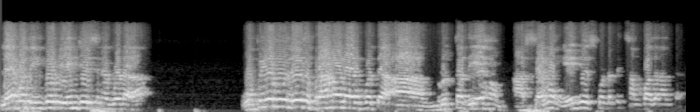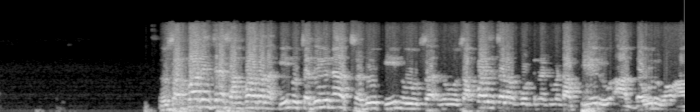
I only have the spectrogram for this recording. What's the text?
లేకపోతే ఇంకోటి ఏం చేసినా కూడా ఉపయోగం లేదు ప్రాణం లేకపోతే ఆ మృత దేహం ఆ శవం ఏం చేసుకుంటది సంపాదన అంతా? నువ్వు సంపాదించిన సంపాదనకి నువ్వు చదివిన చదువుకి నువ్వు నువ్వు సంపాదించాలనుకుంటున్నటువంటి ఆ పేరు ఆ గౌరవం ఆ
